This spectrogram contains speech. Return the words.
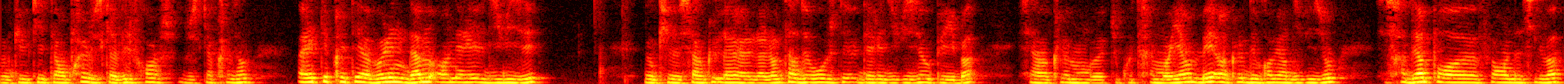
euh, qui était en prêt jusqu'à Villefranche jusqu'à présent, a été prêté à Volendam en Eredivisie. Donc euh, c'est la, la, lanterne de rouge d'Eredivisie aux Pays-Bas. C'est un club du coup très moyen, mais un club de première division. Ce sera bien pour euh, Florent da Silva,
